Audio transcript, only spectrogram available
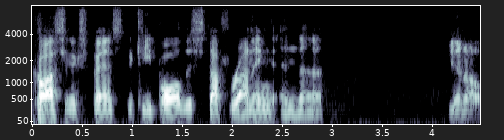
Cost and expense to keep all this stuff running and, uh, you know,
